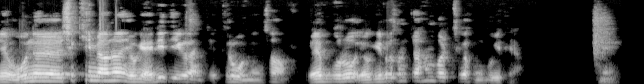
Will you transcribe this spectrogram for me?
얘 온을 시키면은 여기 LED가 이제 들어오면서 외부로 여기로 3.3V가 공급이 돼요. 네.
